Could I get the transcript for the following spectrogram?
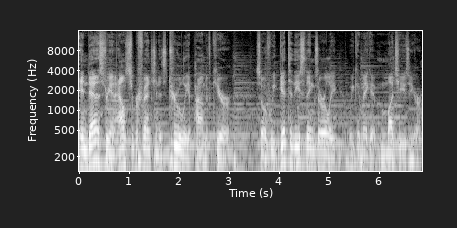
In dentistry, an ounce of prevention is truly a pound of cure. So if we get to these things early, we can make it much easier.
